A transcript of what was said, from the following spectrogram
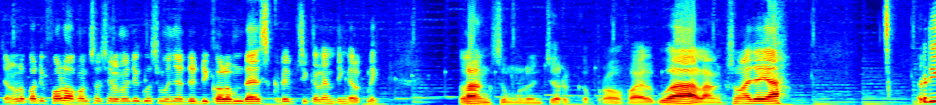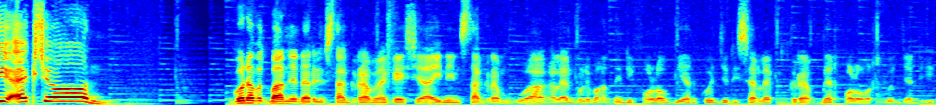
Jangan lupa di follow akun sosial media gue semuanya ada di kolom deskripsi kalian tinggal klik. Langsung meluncur ke profile gue langsung aja ya. Reaction! Gue dapat bahannya dari Instagram ya guys ya. Ini Instagram gue kalian boleh banget nih di follow biar gue jadi selebgram biar followers gue jadi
